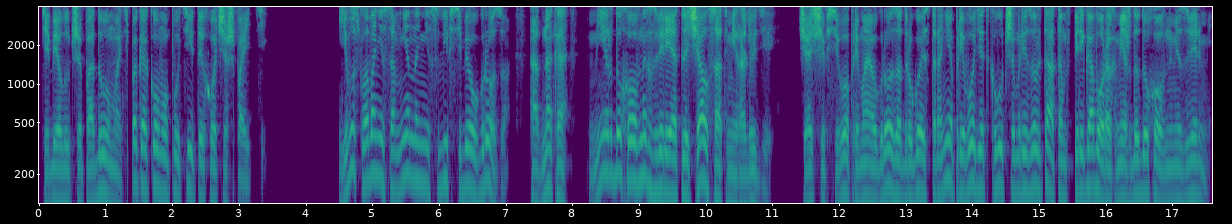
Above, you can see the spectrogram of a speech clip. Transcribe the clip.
Тебе лучше подумать, по какому пути ты хочешь пойти. Его слова, несомненно, несли в себе угрозу, однако Мир духовных зверей отличался от мира людей. Чаще всего прямая угроза другой стороне приводит к лучшим результатам в переговорах между духовными зверьми.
